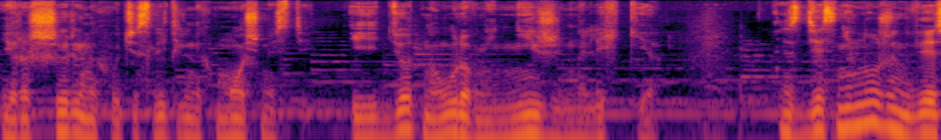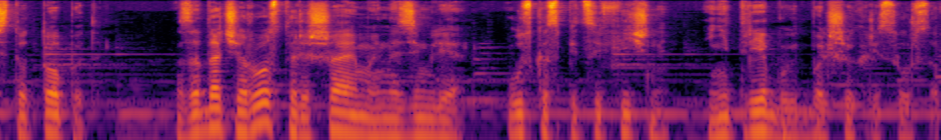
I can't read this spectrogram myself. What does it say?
и расширенных вычислительных мощностей и идет на уровне ниже налегке. Здесь не нужен весь тот опыт. Задачи роста, решаемые на Земле, узкоспецифичны и не требуют больших ресурсов.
